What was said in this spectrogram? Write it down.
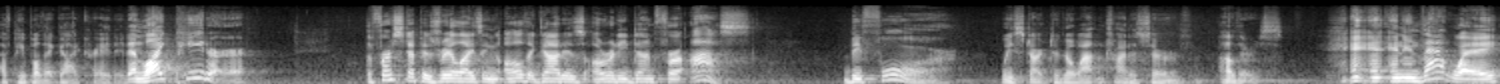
of people that God created. And like Peter, the first step is realizing all that God has already done for us before we start to go out and try to serve others. And, and, in that way,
